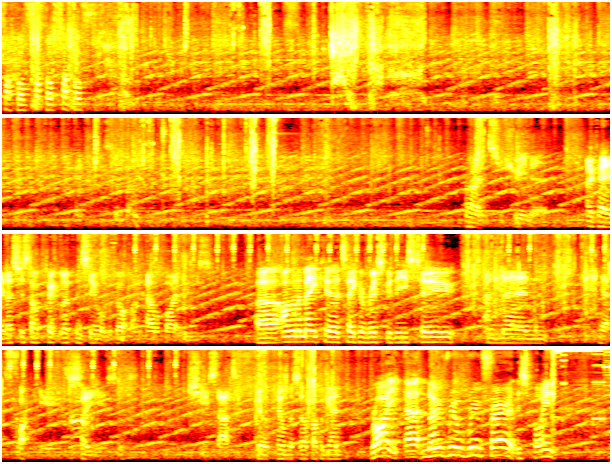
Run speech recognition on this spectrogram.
Fuck off, fuck off, fuck off. Right, let's retreat it. Okay, let's just have a quick look and see what we've got on health items. Uh, I'm gonna make a take a risk with these two, and then yeah, fuck you, so useless. Use that to kill, kill myself up again. Right, uh, no real room for error at this point.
